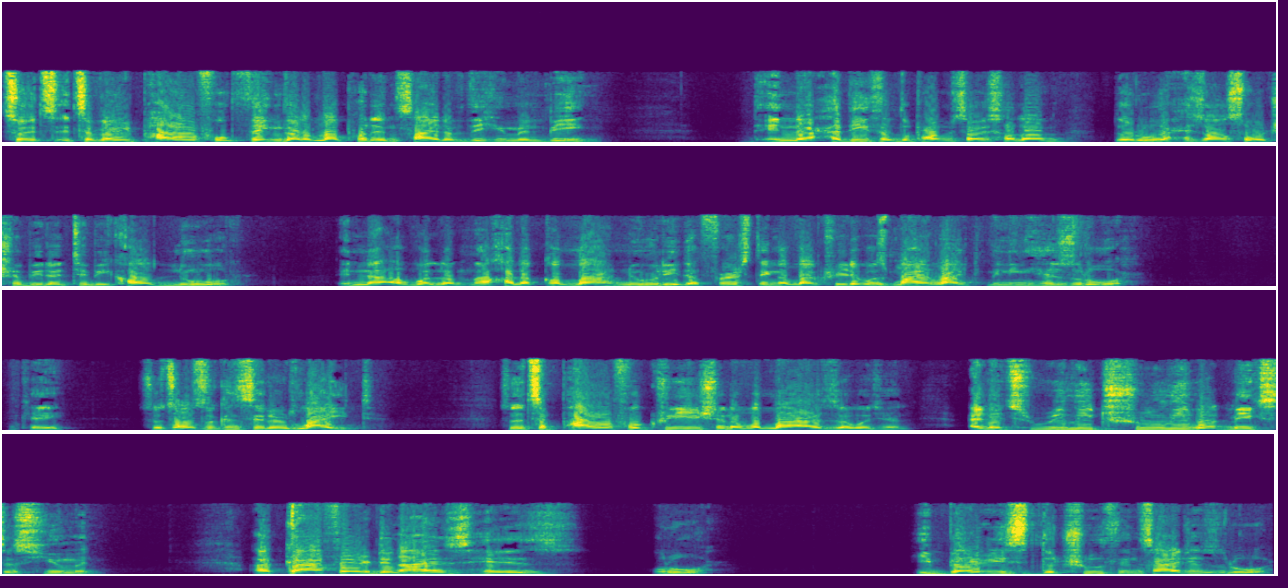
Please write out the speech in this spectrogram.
So it's, it's a very powerful thing that Allah put inside of the human being. In the hadith of the Prophet ﷺ, the ruh is also attributed to be called nur. Inna awwal ma Allah nuri. The first thing Allah created was my light, meaning His ruh. Okay? So it's also considered light. So it's a powerful creation of Allah Azza wa Jal. And it's really truly what makes us human. A kafir denies his ruh. He buries the truth inside his ruh.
